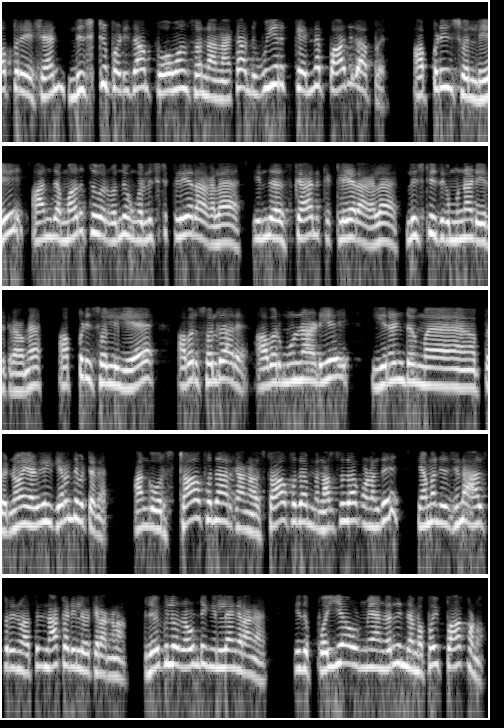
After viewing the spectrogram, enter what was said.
ஆபரேஷன் லிஸ்ட் படி தான் போவோம்னு சொன்னானாக்கா அந்த உயிருக்கு என்ன பாதுகாப்பு? அப்படின்னு சொல்லி அந்த மருத்துவர் வந்து உங்க லிஸ்ட் கிளியர் ஆகல. இந்த ஸ்கேனுக்கு கிளியர் ஆகல. லிஸ்ட் இதுக்கு முன்னாடி இருக்கிறவங்க. அப்படி சொல்லியே அவர் சொல்றாரு அவர் முன்னாடியே இரண்டு நோயாளிகள் இறந்து விட்டனர். அங்க ஒரு ஸ்டாஃப் தான் இருக்காங்க. ஸ்டாஃப் தான் நர்ஸ் தான் கொண்டு வந்து எமர்ஜென்சினா ஆஸ்பிரின் வார்த்தை நாக்கடியில் வைக்கிறாங்களாம். ரெகுலர் ரவுண்டிங் இல்லைங்கிறாங்க. இது பொய்யா உண்மையாங்கிறது நம்ம போய் பார்க்கணும்.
